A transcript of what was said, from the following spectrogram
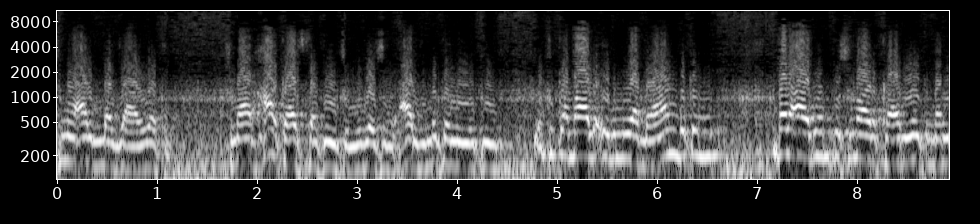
شما عرض بجاوت شما حق استفی کہ مجھے عرض مکنی کہ یہ کمال علمیہ بیان بکنی بل آدم کی شما کاریت من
